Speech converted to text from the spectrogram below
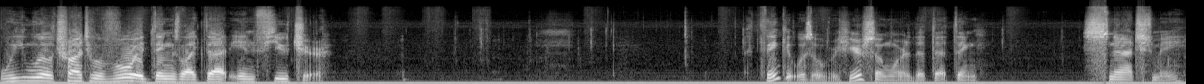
we will try to avoid things like that in future. I think it was over here somewhere that that thing snatched me.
